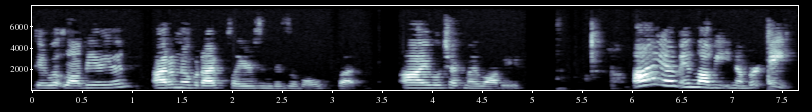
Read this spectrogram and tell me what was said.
Okay, what lobby are you in? I don't know, but I have players invisible, but I will check my lobby. I am in lobby number eight.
